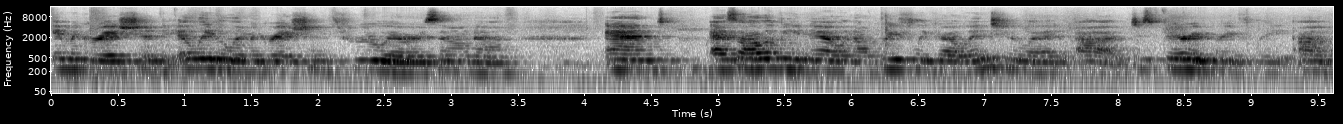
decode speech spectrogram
immigration, illegal immigration through Arizona. And as all of you know, and I'll briefly go into it, uh, just very briefly, um,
